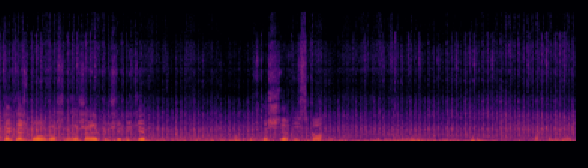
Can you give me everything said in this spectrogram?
Tutaj też było właśnie zasiane tym siewnikiem. Też ściernisko. Tak to wygląda.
